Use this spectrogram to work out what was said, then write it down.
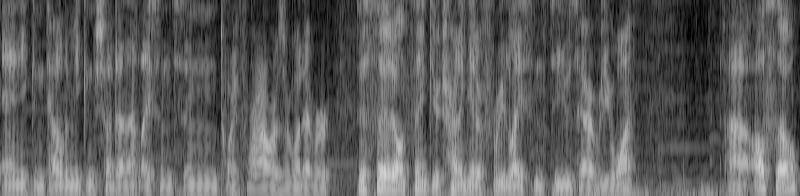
and you can tell them you can shut down that license in 24 hours or whatever, just so they don't think you're trying to get a free license to use however you want. Uh, also,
